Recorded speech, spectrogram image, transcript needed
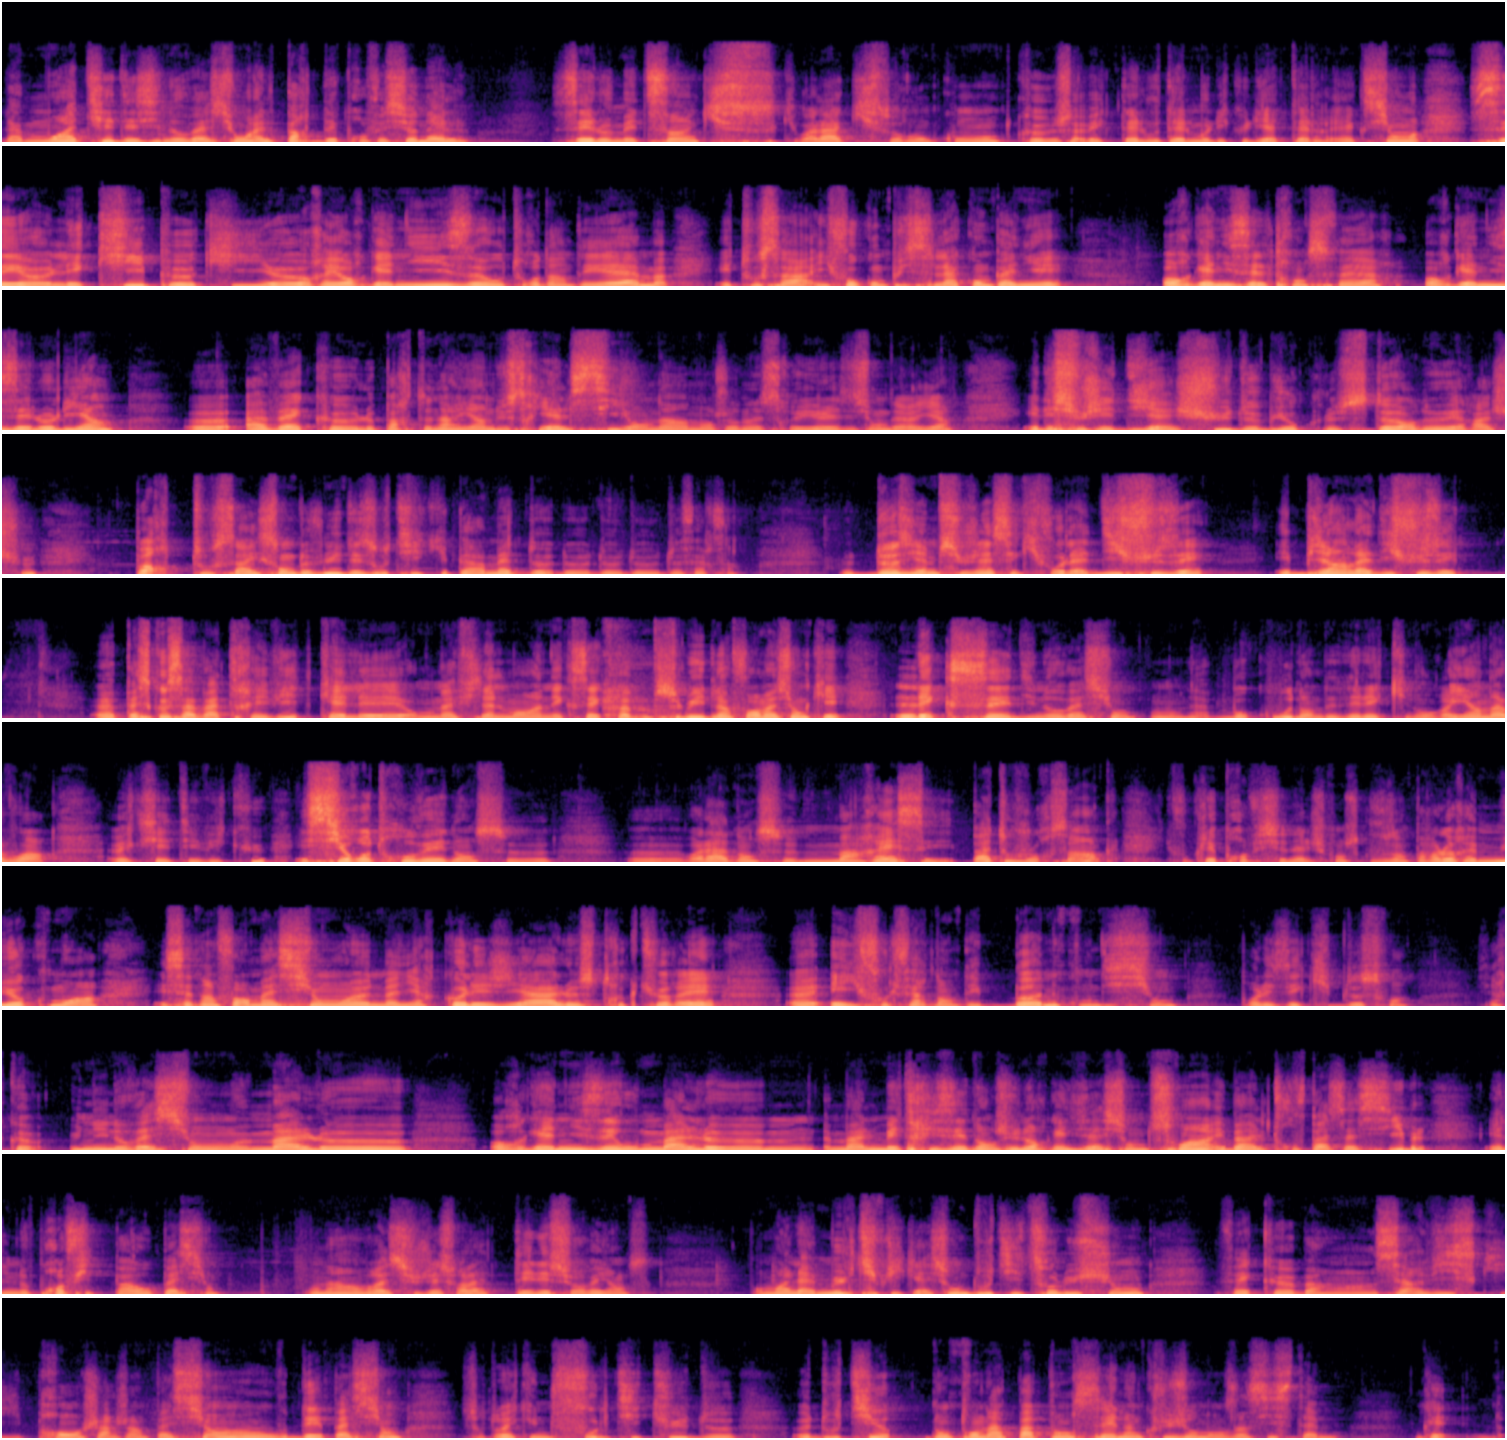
La moitié des innovations, elles partent des professionnels. C'est le médecin qui, voilà, qui se rend compte que avec telle ou telle molécule, il y a telle réaction. C'est euh, l'équipe qui réorganise autour d'un DM. Et tout ça, il faut qu'on puisse l'accompagner organiser le transfert, organiser le lien euh, avec euh, le partenariat industriel si on a un enjeu d'industrialisation derrière, et les sujets d'IHU, de biocluster, de RHU, portent tout ça, ils sont devenus des outils qui permettent de, faire ça. Le deuxième sujet, c'est qu'il faut la diffuser, et bien la diffuser. Euh, parce que ça va très vite, qu'elle on a finalement un excès comme celui de l'information qui est l'excès d'innovation. On en a beaucoup dans des délais qui n'ont rien à voir avec ce qui a été vécu. Et s'y retrouver dans ce, euh, voilà, dans ce marais, c'est pas toujours simple. Il faut que les professionnels, je pense que vous en parlerez mieux que moi, aient cette information euh, de manière collégiale, structurée, et il faut le faire dans des bonnes conditions pour les équipes de soins. C'est-à-dire qu'une innovation mal organisée ou mal, euh, mal maîtrisée dans une organisation de soins, eh ben, elle ne trouve pas sa cible et elle ne profite pas aux patients. On a un vrai sujet sur la télésurveillance. Pour moi, la multiplication d'outils de solutions fait que ben, un service qui prend en charge un patient ou des patients, surtout avec une foultitude euh, d'outils dont on n'a pas pensé l'inclusion dans un système.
